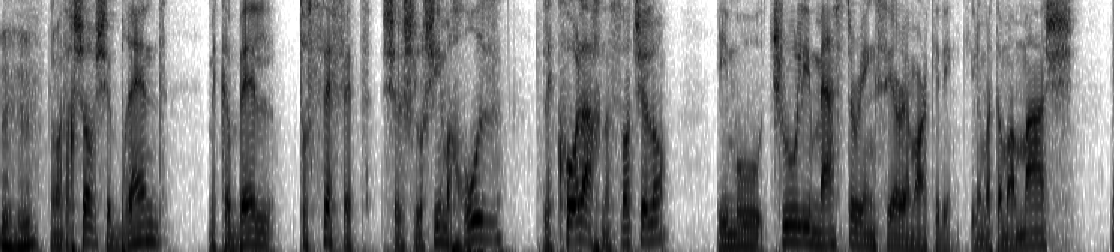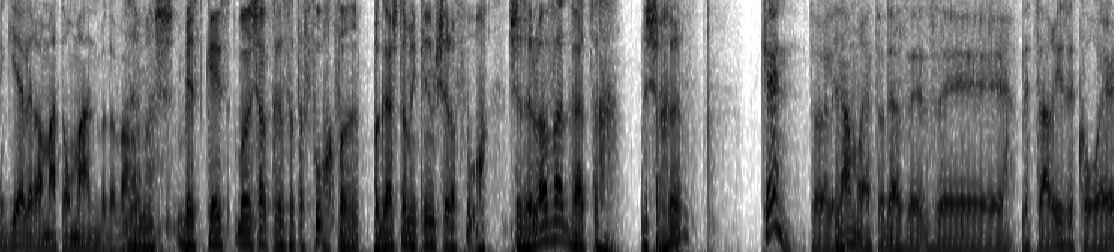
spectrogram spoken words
מהמם. כלומר, תחשוב שברנד מקבל תוספת של 30 אחוז לכל ההכנסות שלו, אם הוא truly mastering CRM marketing. כאילו, אם אתה ממש מגיע לרמת אומן בדבר זה הזה. ממש best case. בוא נשאר אותך קצת הפוך, כבר פגשת מקרים של הפוך, שזה לא עבד והיה צריך לשחרר. כן, יודע, לגמרי, אתה יודע, זה, זה, לצערי זה קורה.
